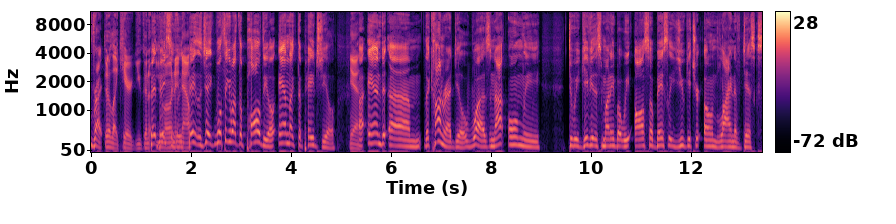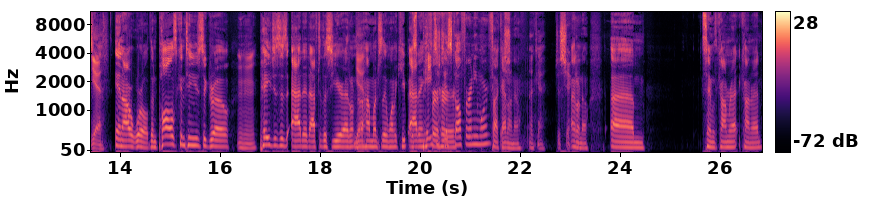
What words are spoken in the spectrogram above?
Right. They're like, here, you can Ba- you own it now. basically, Jake, well, think about the Paul deal and like the Paige deal. Yeah. Uh, and um, the Conrad deal was not only do we give you this money, but we also basically you get your own line of discs Yeah. in our world. And Paul's continues to grow. Paige's is added after this year. I don't know Mm-hmm. How much they want to keep adding Paige for a her. disc golfer anymore? Fuck, I don't know. Okay, just checking. I don't know. Um, same with Conrad. Conrad,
